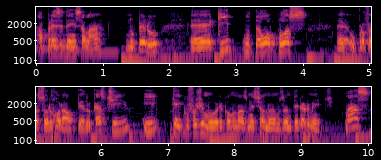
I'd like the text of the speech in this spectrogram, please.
à presidência lá no Peru, é, que então opôs é, o professor rural Pedro Castillo e Keiko Fujimori, como nós mencionamos anteriormente. Mas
